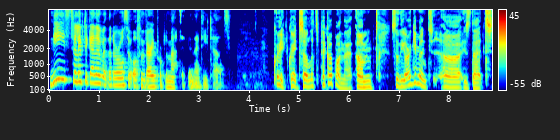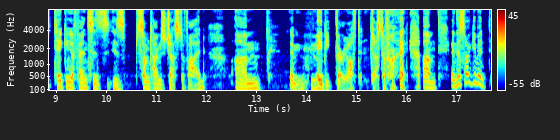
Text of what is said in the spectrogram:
need to live together, but that are also often very problematic in their details. Great, great. So let's pick up on that. Um, so the argument uh, is that taking offense is is sometimes justified. Um, and maybe very often justified. Um, and this argument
